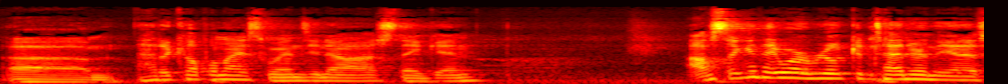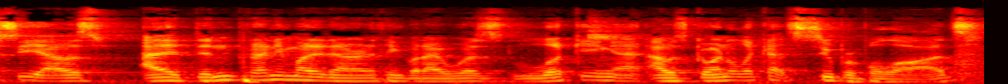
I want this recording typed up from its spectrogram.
Um, had a couple nice wins. You know, I was thinking. I was thinking they were a real contender in the NFC. I was I didn't put any money down or anything, but I was looking at I was going to look at Super Bowl odds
